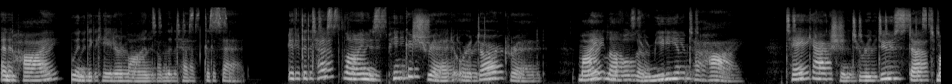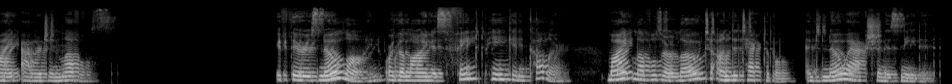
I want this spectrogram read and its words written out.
and high indicator lines on the test cassette. If the test line is pinkish red or a dark red, mite levels are medium to high. Take action to reduce dust mite allergen levels. If there is no line or the line is faint pink in color, mite levels are low to undetectable and no action is needed.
